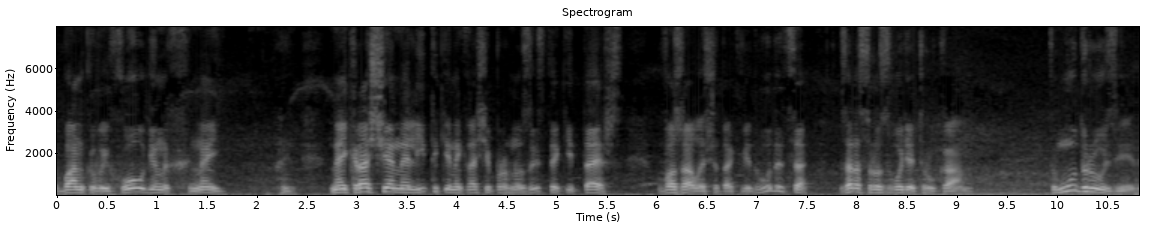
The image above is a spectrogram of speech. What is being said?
банковий холдинг, най, найкращі аналітики, найкращі прогнозисти, які теж вважали, що так відбудеться, зараз розводять руками. Тому, друзі,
